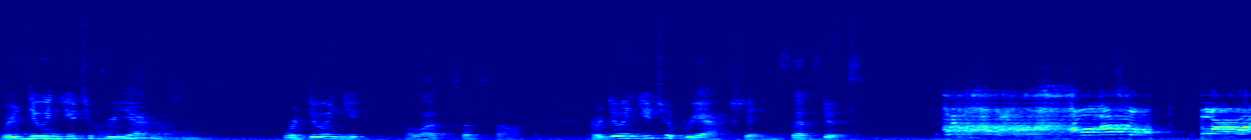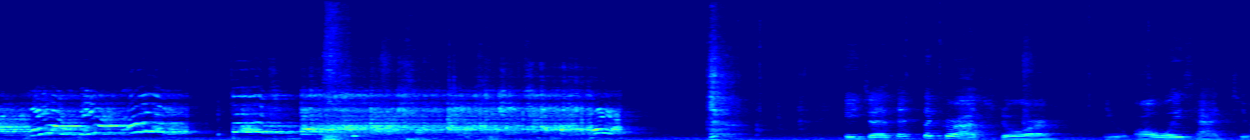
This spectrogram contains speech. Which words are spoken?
We're doing YouTube reactions. We're doing you. Alexa, stop. We're doing YouTube reactions. Let's do this. He just hit the garage door. You always had to.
